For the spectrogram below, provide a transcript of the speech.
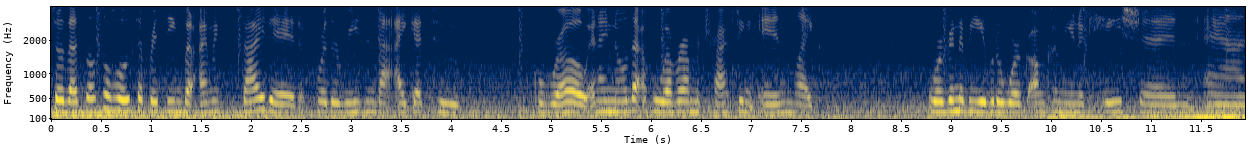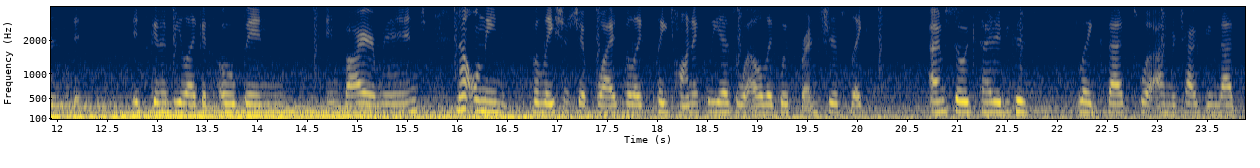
So that's also a whole separate thing, but I'm excited for the reason that I get to grow. And I know that whoever I'm attracting in, like, we're going to be able to work on communication and it's gonna be like an open environment, not only relationship wise, but like platonically as well, like with friendships. Like, I'm so excited because, like, that's what I'm attracting. That's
